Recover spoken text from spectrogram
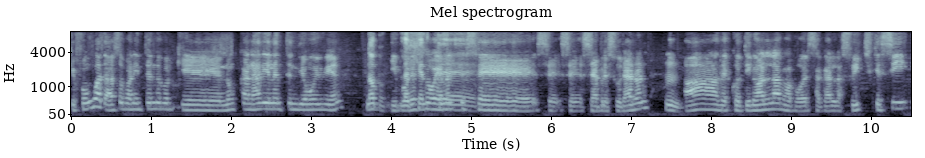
que fue un guatazo para Nintendo porque nunca nadie la entendió muy bien. No, pues, Y por eso gente- obviamente se, se, se, se apresuraron Mm. a descontinuarla para poder sacar la Switch, que sí,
